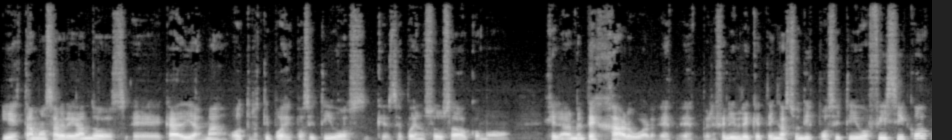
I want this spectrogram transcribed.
y estamos agregando eh, cada día más otros tipos de dispositivos que se pueden ser usados como generalmente hardware. Es, preferible que tengas un dispositivo físico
